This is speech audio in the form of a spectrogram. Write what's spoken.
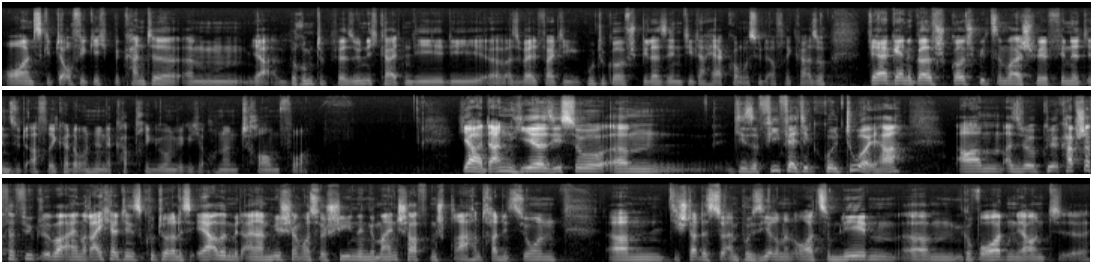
und es gibt ja auch wirklich bekannte, ähm, ja, berühmte Persönlichkeiten, die, die, äh, also weltweit die gute Golfspieler sind, die daherkommen aus Südafrika. Also wer gerne Golf, Golf spielt zum Beispiel, findet in Südafrika da unten in der Kap-Region wirklich auch einen Traum vor. Ja, dann hier siehst du ähm, diese vielfältige Kultur, ja. Ähm, also Kapstadt verfügt über ein reichhaltiges kulturelles Erbe mit einer Mischung aus verschiedenen Gemeinschaften, Sprachen, Traditionen. Ähm, die Stadt ist zu einem posierenden Ort zum Leben ähm, geworden, ja, und äh,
